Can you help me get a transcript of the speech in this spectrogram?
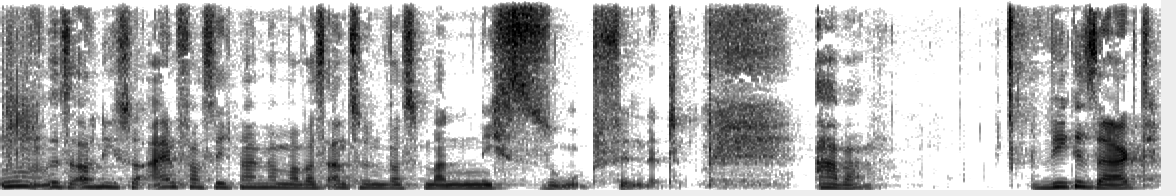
mm, ist auch nicht so einfach, sich manchmal mal was anzuhören, was man nicht so gut findet. Aber, wie gesagt,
